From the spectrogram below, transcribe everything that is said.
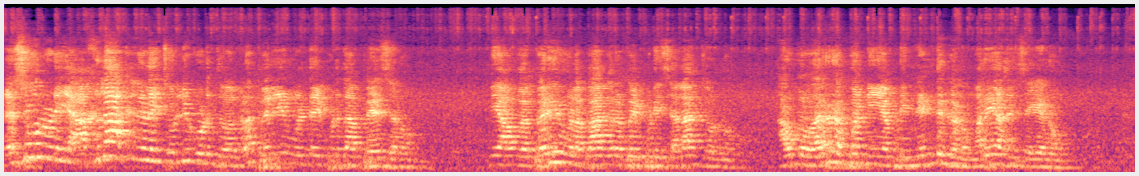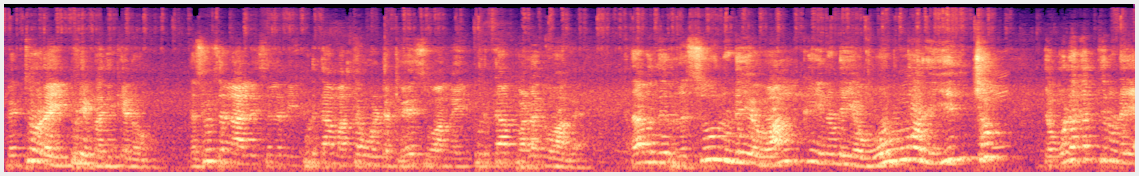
ரசூலுடைய அகலாக்குகளை சொல்லிக் கொடுத்து வளர்க்கலாம். பெரியவங்கள்ட்ட இப்படிதான் பேசணும். நீ அவங்க பெரியவங்களை பார்க்கறப்ப இப்படி சலான் சொல்லணும். அவங்க வர்றப்ப நீ அப்படி நின்றுக்கணும் மரியாதை செய்யணும் பெற்றோரை இப்படி மதிக்கணும். ரசூல் சல்லா அலி செல்லம் இப்படித்தான் மற்றவங்கள்ட்ட பேசுவாங்க இப்படித்தான் பழகுவாங்க. அதாவது ரசூலுடைய வாழ்க்கையினுடைய ஒவ்வொரு இன்ச்சும் இந்த உலகத்தினுடைய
